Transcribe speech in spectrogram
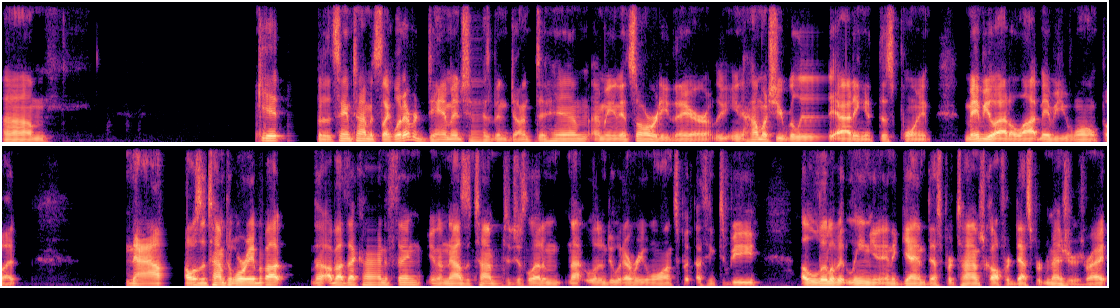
Um, get, but at the same time, it's like whatever damage has been done to him. I mean, it's already there. You know, how much are you really adding at this point? Maybe you'll add a lot, maybe you won't. But now is the time to worry about about that kind of thing. You know, now's the time to just let him not let him do whatever he wants, but I think to be a little bit lenient. And again, desperate times call for desperate measures, right?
